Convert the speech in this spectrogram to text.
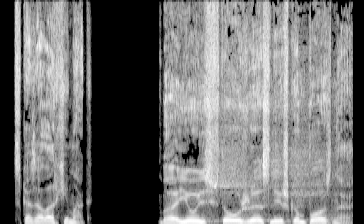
— сказал Архимаг. «Боюсь, что уже слишком поздно.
